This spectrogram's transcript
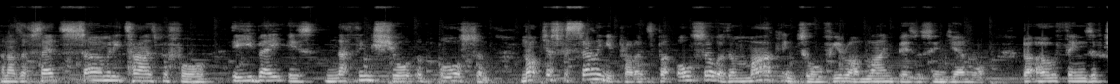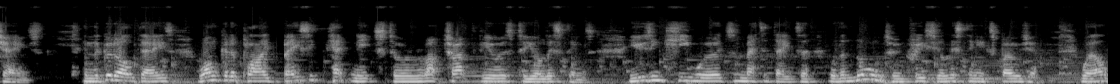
And as I've said so many times before, eBay is nothing short of awesome. Not just for selling your products, but also as a marketing tool for your online business in general. But oh, things have changed. In the good old days, one could apply basic techniques to attract viewers to your listings. Using keywords and metadata were the norm to increase your listing exposure. Well,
